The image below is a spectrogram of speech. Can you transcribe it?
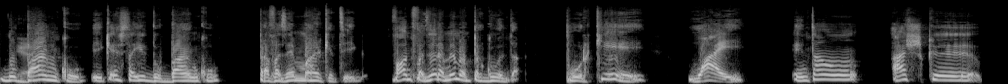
no yeah. banco e queres sair do banco para fazer marketing, vão te fazer a mesma pergunta. Por quê? Why? Então, acho que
